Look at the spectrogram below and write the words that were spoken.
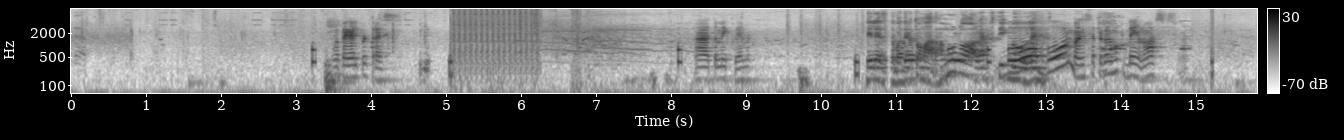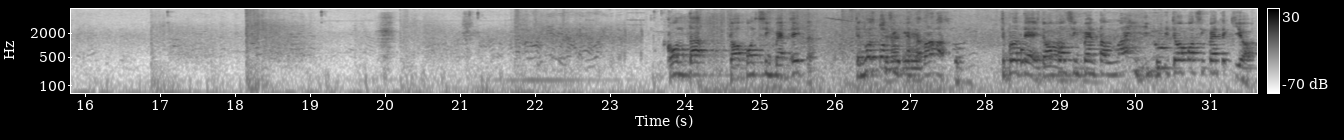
Vou pegar ele por trás. Ah, tomei Claymore. Beleza, bandeira tomada. Vamos lá, left go, Boa, né? boa, mano. Você tá pegando muito bem. Nossa senhora. Contato, tem uma ponte 50. Eita, tem duas Tirar 50, aqui. agora lascou. Se protege, tem uma ponte 50 lá em Rio e tem uma ponte 50 aqui, ó.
